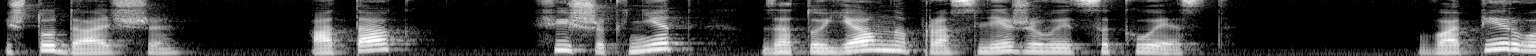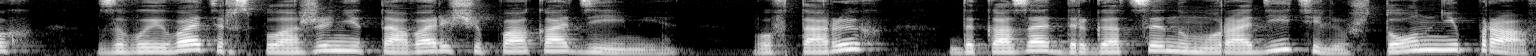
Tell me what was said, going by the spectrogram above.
И что дальше? А так, фишек нет, зато явно прослеживается квест. Во-первых, завоевать расположение товарища по академии. Во-вторых, доказать драгоценному родителю, что он не прав,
